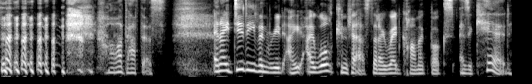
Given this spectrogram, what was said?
all about this. And I did even read, I, I, will confess that I read comic books as a kid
